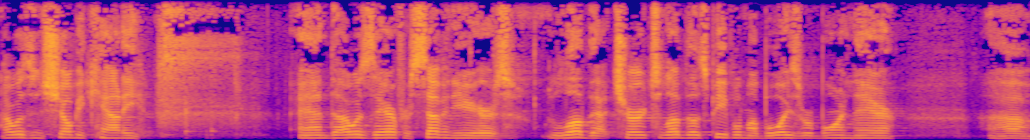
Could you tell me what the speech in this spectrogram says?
I was in Shelby County and I was there for seven years love that church, love those people. My boys were born there. Uh,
